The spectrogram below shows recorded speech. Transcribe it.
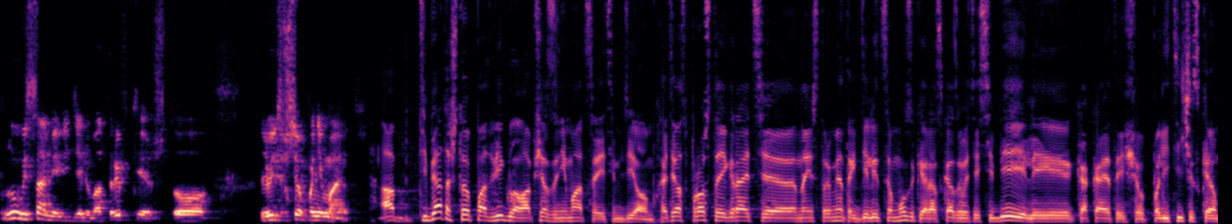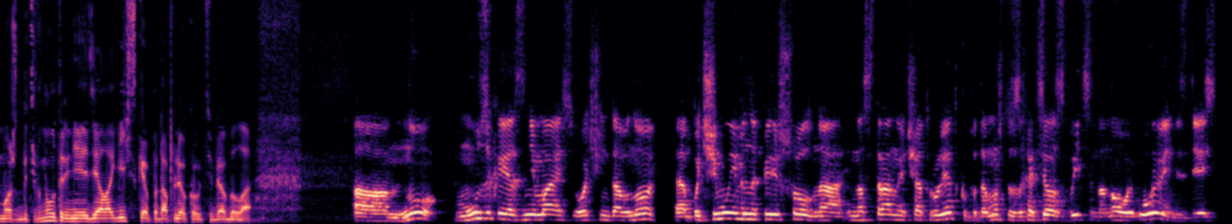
Ну, вы сами видели в отрывке, что люди все понимают. А тебя-то что подвигло вообще заниматься этим делом? Хотелось просто играть э, на инструментах, делиться музыкой, рассказывать о себе или какая-то еще политическая, может быть, внутренняя идеологическая подоплека у тебя была? А, ну, музыкой я занимаюсь очень давно. Э, почему именно перешел на иностранную чат-рулетку? Потому что захотелось выйти на новый уровень здесь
